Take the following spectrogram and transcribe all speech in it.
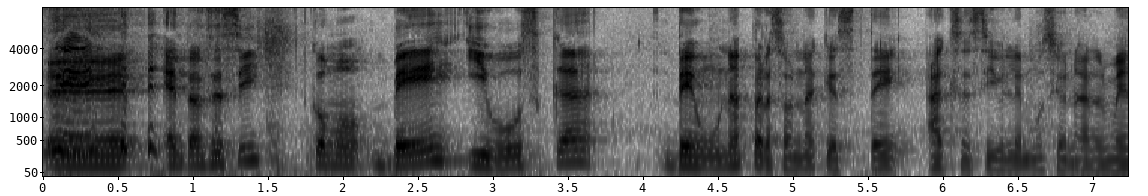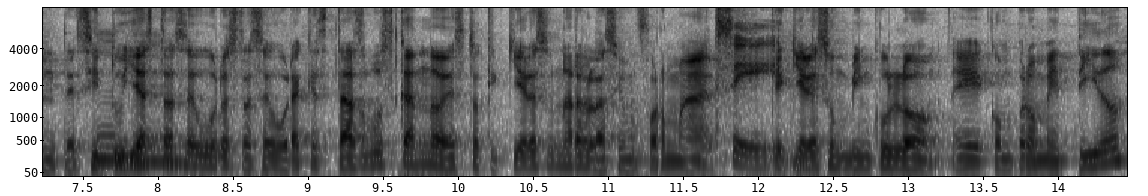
Eh, entonces sí, como ve y busca de una persona que esté accesible emocionalmente. Si tú ya estás seguro, estás segura que estás buscando esto, que quieres una relación formal, Sí. que quieres un vínculo eh, comprometido,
